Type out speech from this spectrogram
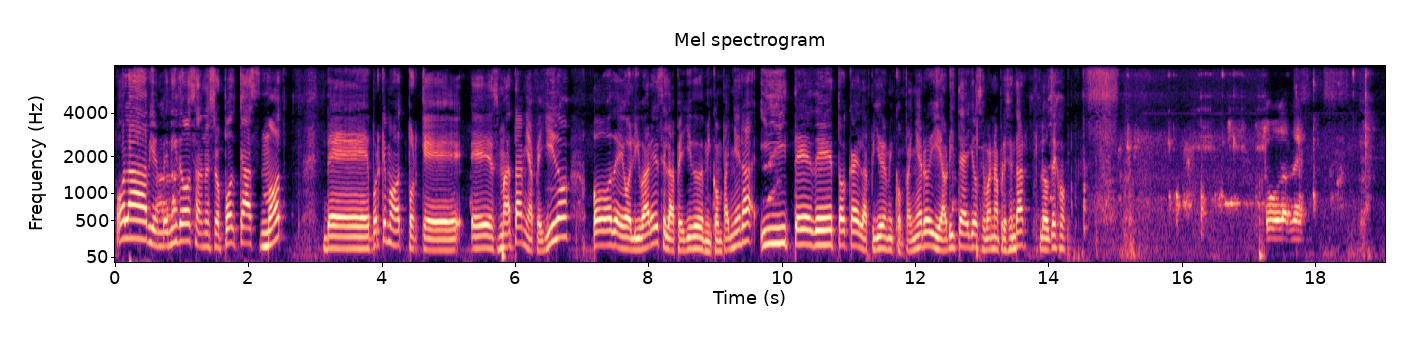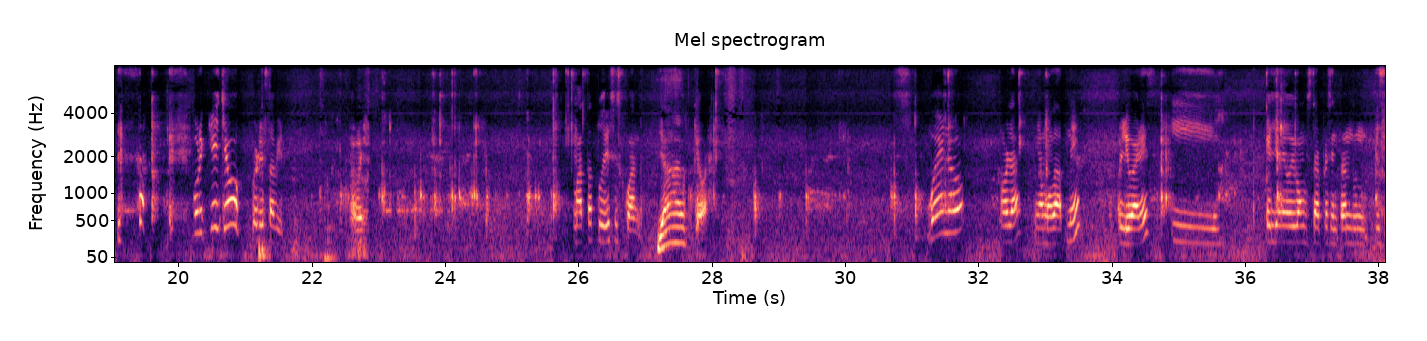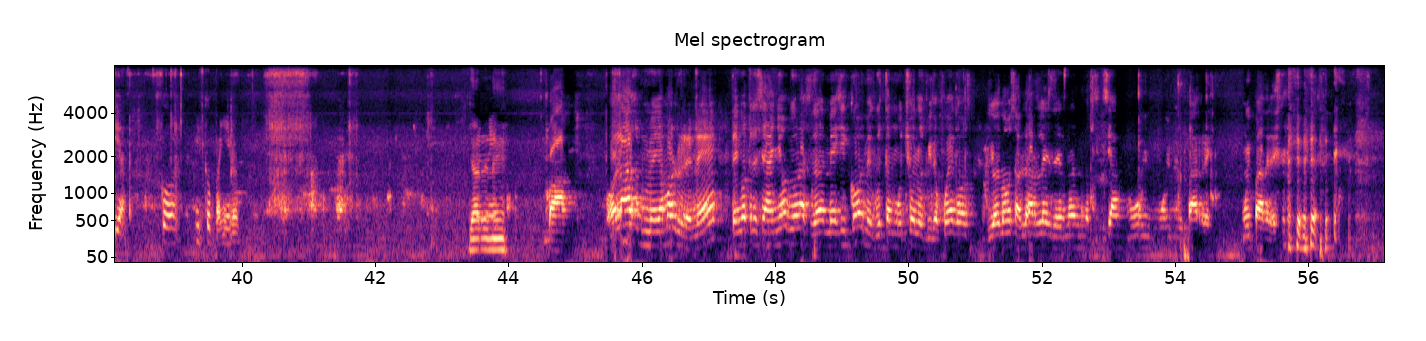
Hola, bienvenidos a nuestro podcast mod de ¿Por qué mod? Porque es Mata mi apellido o de Olivares el apellido de mi compañera y TD toca el apellido de mi compañero y ahorita ellos se van a presentar. Los dejo. Tú, Dafne. ¿Por qué yo? Pero está bien. A ver. Mata, tú dices cuándo. Ya, ¿Qué hora? Bueno, hola, me llamo Daphne Olivares y el día de hoy vamos a estar presentando noticias con mis compañeros. ya René. Va. Hola, me llamo René, tengo 13 años, vivo en la Ciudad de México y me gustan mucho los videojuegos. Y hoy vamos a hablarles de una noticia muy, muy, muy padre. Muy padre.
